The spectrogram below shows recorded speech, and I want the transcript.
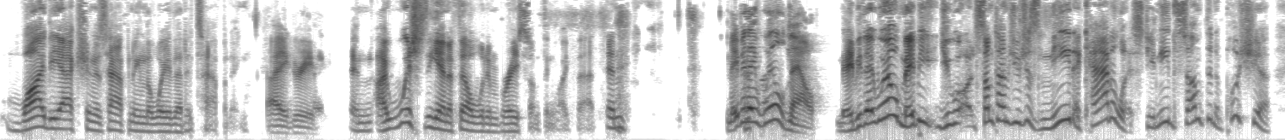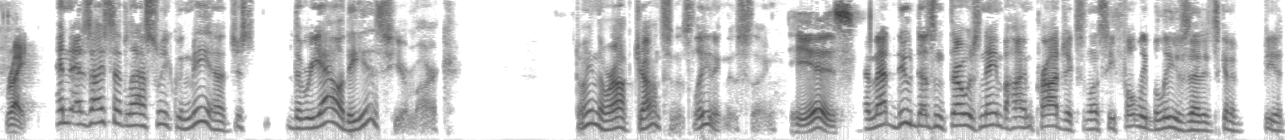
why the action is happening the way that it's happening. I agree. And I wish the NFL would embrace something like that. And maybe they will now. Maybe they will. Maybe you sometimes you just need a catalyst. You need something to push you. Right. And as I said last week with Mia, just the reality is here, Mark. Dwayne the Rock Johnson is leading this thing. He is. And that dude doesn't throw his name behind projects unless he fully believes that it's going to be a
